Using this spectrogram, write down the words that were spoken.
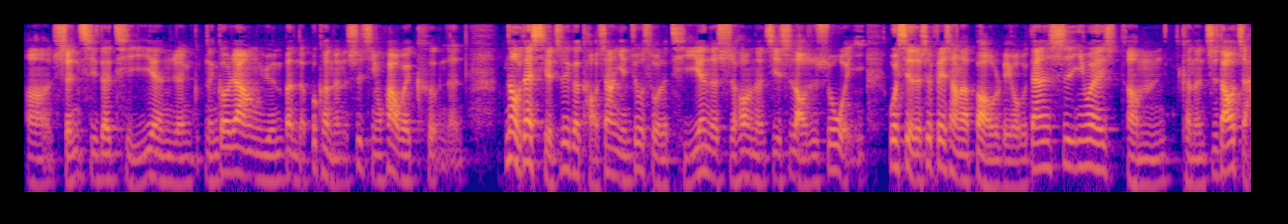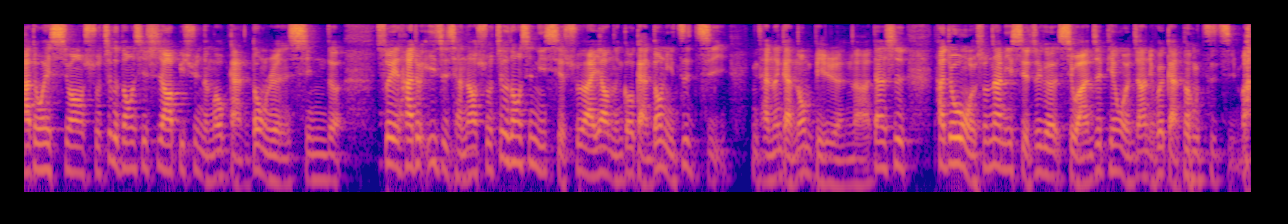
呃神奇的体验，人能够让原本的不可能的事情化为可能。那我在写这个考上研究所的体验的时候呢，其实老实说我我写的是非常的保留，但是因为嗯，可能指导者他都会希望说这个东西是要必须能够感动人心的。所以他就一直强调说，这个东西你写出来要能够感动你自己，你才能感动别人呢、但是他就问我说：“那你写这个写完这篇文章，你会感动自己吗？”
